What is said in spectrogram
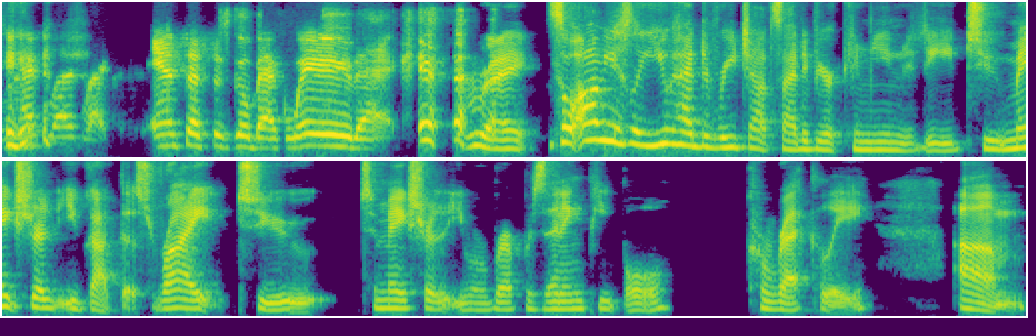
black, black, black ancestors go back way back. right. So obviously you had to reach outside of your community to make sure that you got this right, to to make sure that you were representing people correctly. Um,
